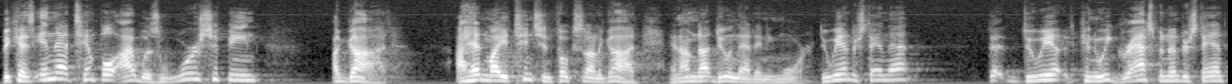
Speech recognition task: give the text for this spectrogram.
Because in that temple, I was worshiping a God. I had my attention focused on a God, and I'm not doing that anymore. Do we understand that? Do we, can we grasp and understand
